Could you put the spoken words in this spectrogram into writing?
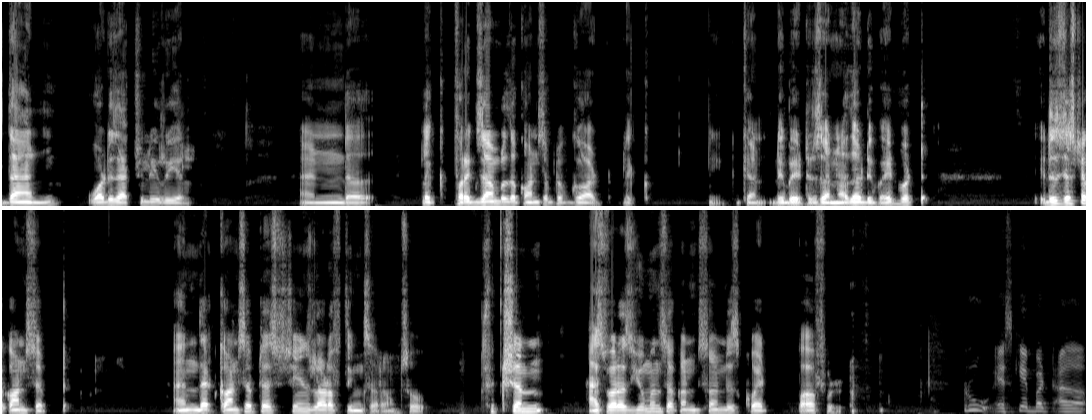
than what is actually real. And uh, like for example, the concept of God, like you can debate is another debate, but it is just a concept, and that concept has changed a lot of things around. So fiction, as far as humans are concerned, is quite powerful. True, SK, but uh,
